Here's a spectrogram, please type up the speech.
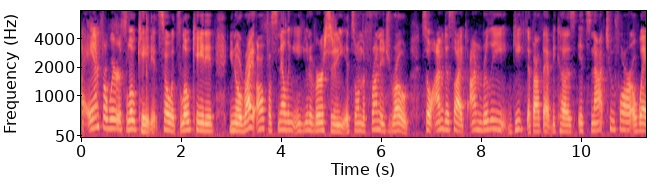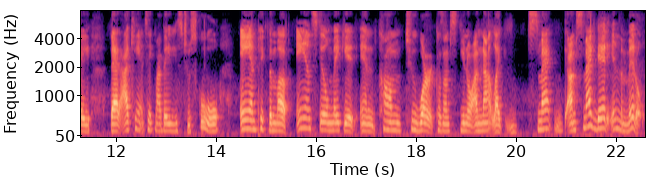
and for where it's located. So it's located, you know, right off of Snelling University. It's on the frontage road. So I'm just like, I'm really geeked about that because it's not too far away that I can't take my babies to school and pick them up and still make it and come to work because I'm, you know, I'm not like smack, I'm smack dead in the middle.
